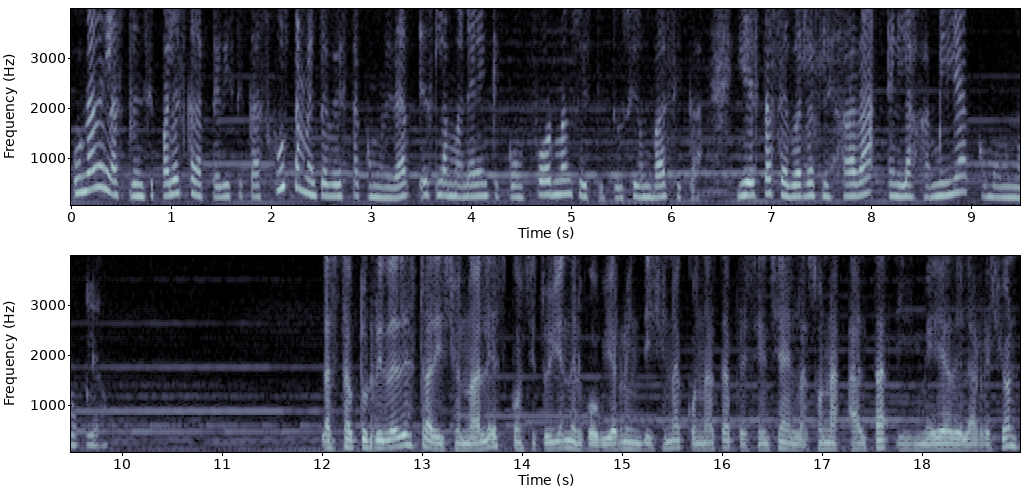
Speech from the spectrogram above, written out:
una de las principales características justamente de esta comunidad es la manera en que conforman su institución básica, y esta se ve reflejada en la familia como un núcleo. Las autoridades tradicionales constituyen el gobierno indígena con alta presencia en la zona alta y media de la región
